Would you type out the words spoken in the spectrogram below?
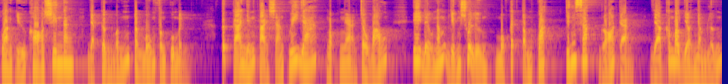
quan giữ kho siêng năng và cần mẫn trong bổn phận của mình. Tất cả những tài sản quý giá ngọc ngà châu báu y đều nắm vững số lượng một cách tổng quát chính xác rõ ràng và không bao giờ nhầm lẫn.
